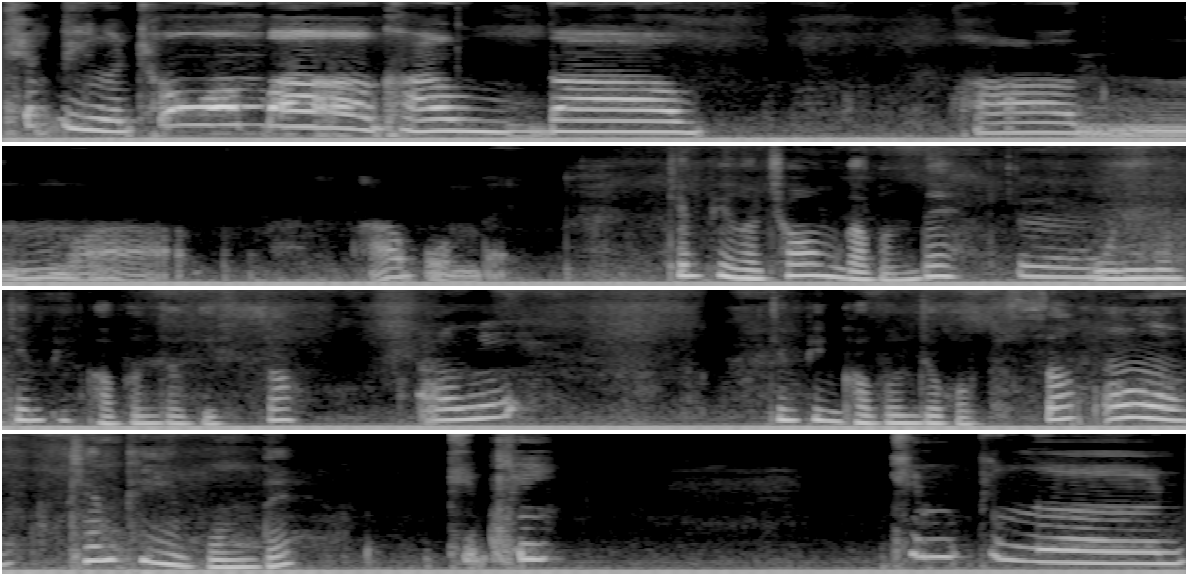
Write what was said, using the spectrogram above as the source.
캠핑을 처음 봐 간다 간다 가본데 캠핑을 처음 가본데 응 오니는 캠핑 가본 적 있어? 아니 캠핑 가본 적 없어? 어 캠핑이 뭔데? 캠핑 캠핑은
